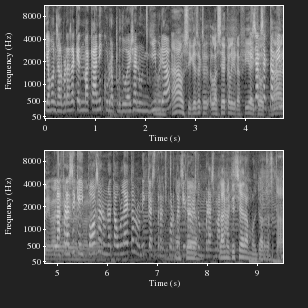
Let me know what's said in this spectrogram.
i llavors el braç aquest mecànic ho reprodueix en un llibre. Ah, o sigui, és exa- la seva cal·ligrafia és i tot. exactament Vale, vale, la vale, frase vale, que hi vale, posa en vale. una tauleta, l'únic que es transporta És aquí a que través d'un braç mecànic. la notícia era molt llarga. Està...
